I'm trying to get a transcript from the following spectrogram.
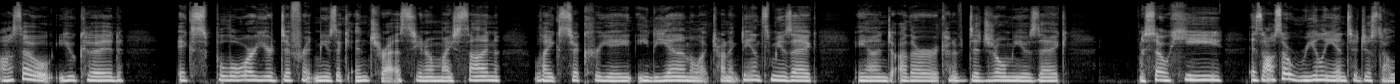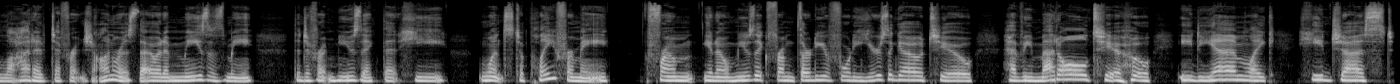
also you could explore your different music interests. You know, my son likes to create EDM, electronic dance music, and other kind of digital music. So he is also really into just a lot of different genres, though. It amazes me the different music that he wants to play for me from, you know, music from 30 or 40 years ago to heavy metal to EDM. Like he just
